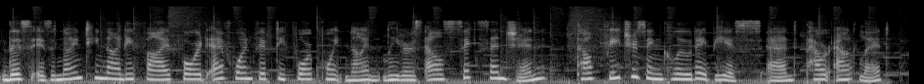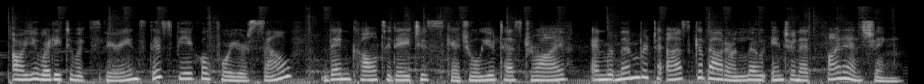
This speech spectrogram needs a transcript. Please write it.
This is a 1995 Ford F-150 4.9 liters L6 engine. Top features include ABS and power outlet. Are you ready to experience this vehicle for yourself? Then call today to schedule your test drive, and remember to ask about our low internet financing.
